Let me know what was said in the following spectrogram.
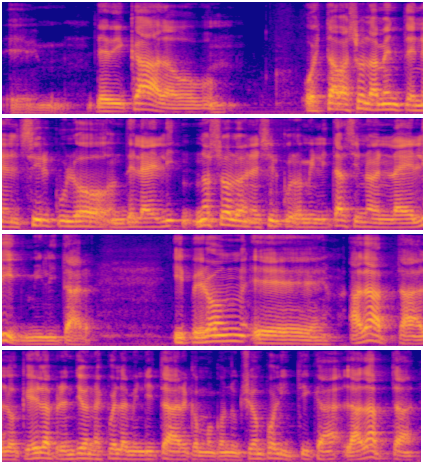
eh, dedicada o, o, estaba solamente en el círculo de la élite, no solo en el círculo militar, sino en la élite militar y Perón eh, adapta lo que él aprendió en la escuela militar como conducción política, la adapta,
